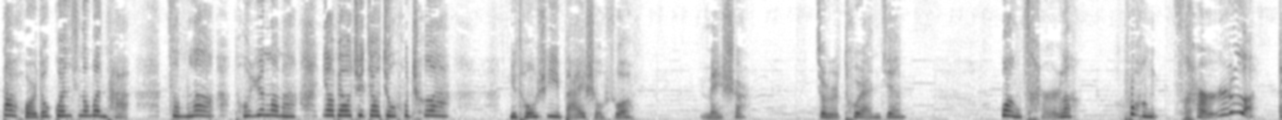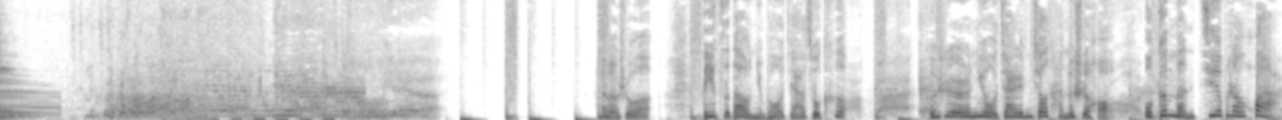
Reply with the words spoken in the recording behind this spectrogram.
大伙儿都关心的问他：“怎么了？头晕了吗？要不要去叫救护车啊？”女同事一摆手说：“没事儿，就是突然间忘词儿了，忘词儿了。”朋友说，第一次到女朋友家做客，可是女友家人交谈的时候，我根本接不上话，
